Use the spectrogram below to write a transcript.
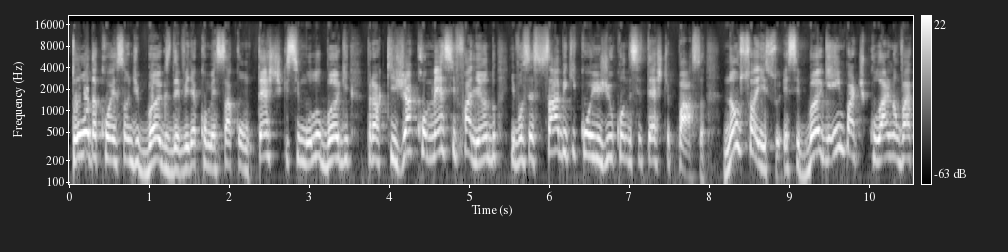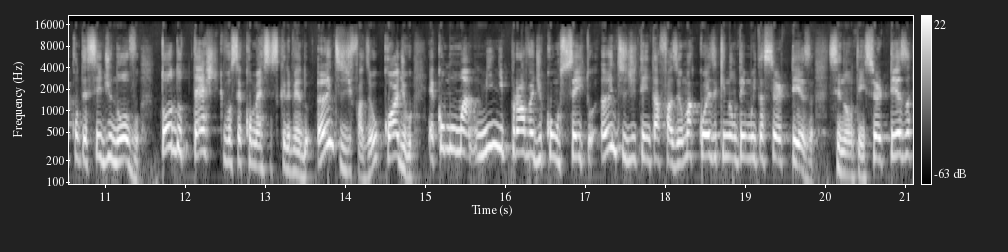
Toda correção de bugs deveria começar com um teste que simula o bug para que já comece falhando e você sabe que corrigiu quando esse teste passa. Não só isso, esse bug em particular não vai acontecer de novo. Todo teste que você começa escrevendo antes de fazer o código é como uma mini prova de conceito antes de tentar fazer uma coisa que não tem muita certeza. Se não tem certeza,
